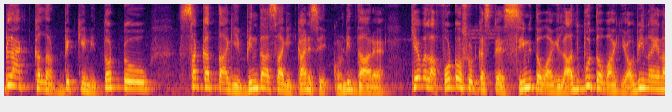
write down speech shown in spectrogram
ಬ್ಲ್ಯಾಕ್ ಕಲರ್ ಬಿಕ್ಕಿನಿ ತೊಟ್ಟು ಸಖತ್ತಾಗಿ ಬಿಂದಾಸಾಗಿ ಕಾಣಿಸಿಕೊಂಡಿದ್ದಾರೆ. ಕೇವಲ ಫೋಟೋಶೂಟ್ಗಷ್ಟೇ ಸೀಮಿತವಾಗಿಲ್ಲ, ಅದ್ಭುತವಾಗಿ ಅಭಿನಯನ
